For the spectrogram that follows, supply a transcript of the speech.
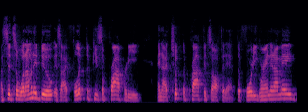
I said, so what I'm going to do is I flipped a piece of property and I took the profits off of that. The 40 grand that I made,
